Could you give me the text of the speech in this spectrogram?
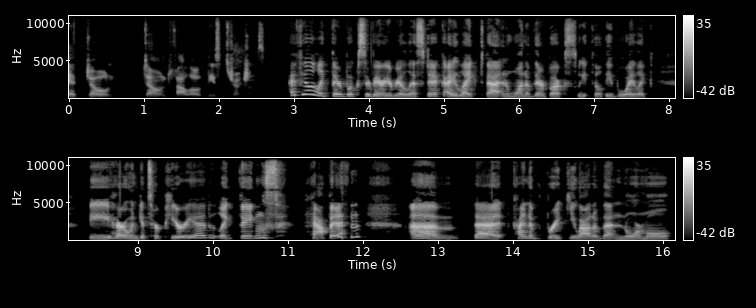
and don't don't follow these instructions. I feel like their books are very realistic. I liked that in one of their books, Sweet Filthy Boy, like the heroine gets her period, like things happen um that kind of break you out of that normal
